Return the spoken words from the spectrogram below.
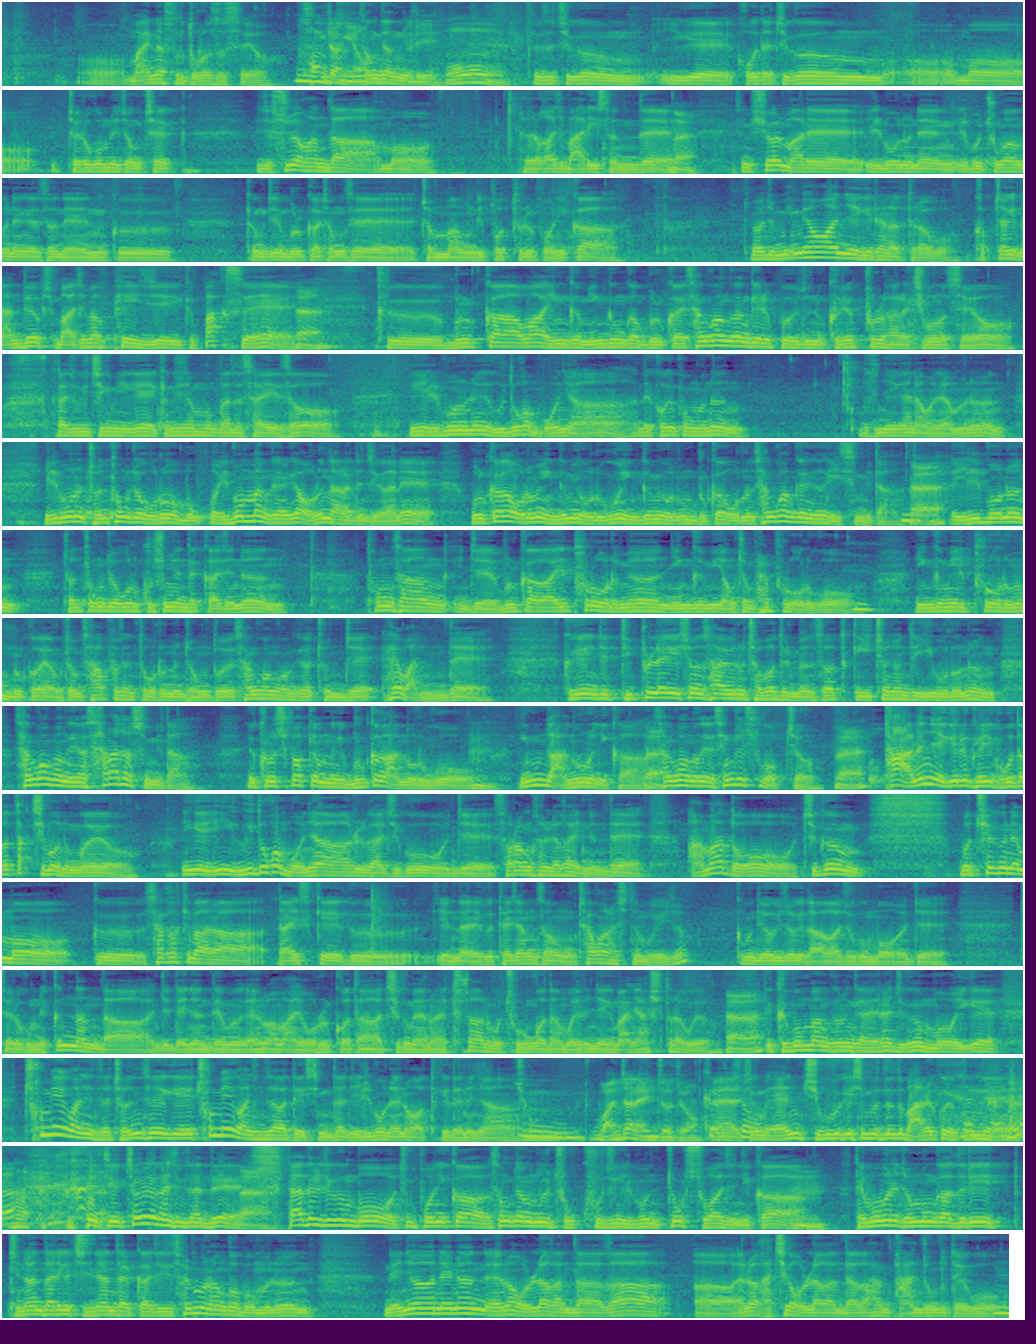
어, 마이너스로 돌아섰어요. 성장이요. 성장률이. 오, 그래서 지금 이게 거기다 지금 어 뭐 제로금리 정책 이제 수정한다 뭐 여러 가지 말이 있었는데 네. 지금 10월 말에 일본은행 일본 중앙은행에서 낸 그 경제 물가 정세 전망 리포트를 보니까 정말 좀 미묘한 얘기를 해놨더라고. 갑자기 난데없이 마지막 페이지에 그 박스에 네. 그 물가와 임금, 임금과 물가의 상관관계를 보여주는 그래프를 하나 집어넣었어요. 그래가지고 지금 이게 경제 전문가들 사이에서 이게 일본은행의 의도가 뭐냐. 근데 거기 보면은 무슨 얘기가 나오냐면은 일본은 전통적으로 뭐 일본만 그냥 어느 나라든지 간에 물가가 오르면 임금이 오르고 임금이 오르면 물가가 오르는 상관관계가 있습니다. 네. 일본은 전통적으로 90년대까지는 통상 이제 물가가 1% 오르면 임금이 0.8% 오르고 임금이 1% 오르면 물가가 0.4% 오르는 정도의 상관관계가 존재해 왔는데 그게 이제 디플레이션 사회로 접어들면서 특히 2000년대 이후로는 상관관계가 사라졌습니다. 그럴 수밖에 없는 게 물가가 안 오르고 임금도 안 오르니까 네. 상관관계가 생길 수가 없죠. 네. 다 아는 얘기를 괜히 거기다가 딱 집어넣은 거예요. 이게 이 의도가 뭐냐를 가지고 이제 설왕설래가 있는데 아마도 지금 뭐 최근에 뭐 그 사카키바라 에이스케 그 옛날에 그 대장성 차관 하시던 분이죠. 그분도 여기저기 나와가지고 뭐 이제 제로금리 끝난다. 이제 내년 되면 엔화 많이 오를 거다. 지금 엔화에 투자하는 거 좋은 거다. 뭐 이런 얘기 많이 하시더라고요. 네. 근데 그분만 그런 게 아니라 지금 뭐 이게 초미의 관심사, 전 세계의 초미의 관심사가 돼 있습니다. 이제 일본 엔화 어떻게 되느냐. 지금 완전 엔저죠. 그렇죠. 네, 지금 N 지구에 계신 분들도 많을 거예요, 국내에. 지금 초미의 관심사인데 네. 다들 지금 뭐 지금 보니까 성장률 좋고 지금 일본 조금씩 좋아지니까 음. 대부분의 전문가들이 지난달이가 지난달까지 설문한 거 보면은 내년에는 엔화 올라간다가 어 엔화 가치가 올라간다가 한 반 정도 되고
